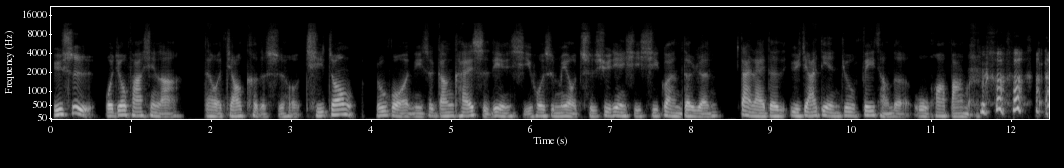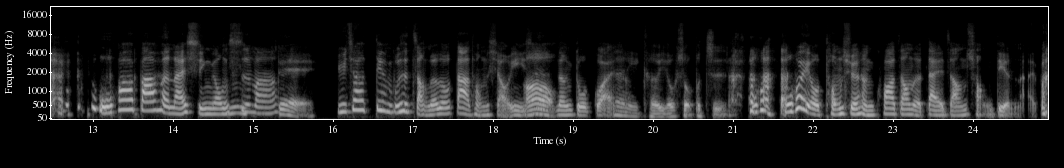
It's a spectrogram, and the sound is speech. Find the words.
于是我就发现啦，在我教课的时候，其中如果你是刚开始练习或是没有持续练习习惯的人，带来的瑜伽垫就非常的五花八门。五花八门来形容是吗？嗯，对，瑜伽垫不是长得都大同小异，哦，是能多怪？那你可有所不知，不会不会有同学很夸张的带一张床垫来吧？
